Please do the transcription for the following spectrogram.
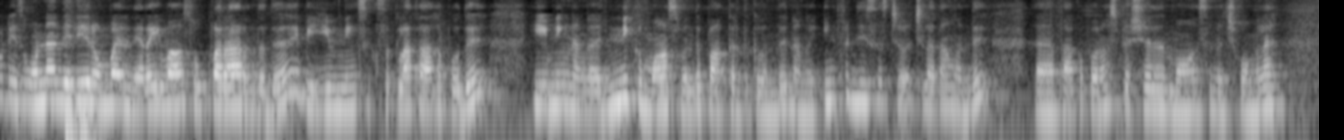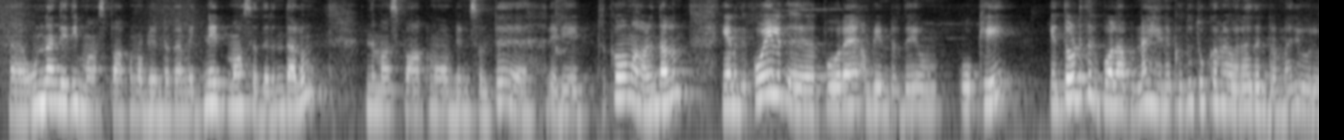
குட்டீஸ் ஒன்றாந்தேதி ரொம்ப நிறைவாக சூப்பராக இருந்தது. இப்போ ஈவினிங் சிக்ஸ் ஓ கிளாக் ஆக போகுது. ஈவினிங் நாங்கள் இன்னைக்கு மாஸ் வந்து பார்க்குறதுக்கு வந்து நாங்கள் இன்ஃபன்ட் ஜீசஸ் சர்ச்சில் தான் வந்து பார்க்க போகிறோம் ஸ்பெஷல் மாஸ்ன்னு வச்சுக்கோங்களேன். ஒன்றாந்தேதி மாஸ் பார்க்கணும் அப்படின்றத மிட் நைட் மாஸ் அது இருந்தாலும் இந்த மாஸ் பார்க்கணும் அப்படின்னு சொல்லிட்டு ரெடி ஆகிட்டு இருக்கோம். இருந்தாலும் எனக்கு கோயிலுக்கு போகிறேன் அப்படின்றது ஓகே என் தோட்டத்துக்கு போகலாம் அப்படின்னா எனக்கு வந்து தூக்கமே வராதுன்ற மாதிரி ஒரு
